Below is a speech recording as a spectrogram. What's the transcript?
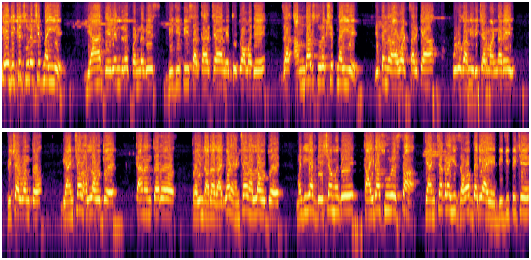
ते देखील सुरक्षित नाहीये. या देवेंद्र फडणवीस बीजेपी सरकारच्या नेतृत्वामध्ये जर आमदार सुरक्षित नाहीये जितेंद्र रावत सारख्या पुरोगामी विचार मांडणारे विचारवंत यांच्यावर हल्ला होतोय त्यानंतर प्रवीण दादा गायकवाड यांच्यावर हल्ला होतोय म्हणजे या देशामध्ये कायदा सुव्यवस्था ज्यांच्याकडे ही जबाबदारी आहे बीजेपीचे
